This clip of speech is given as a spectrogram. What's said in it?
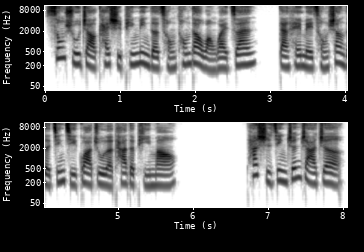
松鼠爪开始拼命地从通道往外钻，但黑莓从上的荆棘挂住了它的皮毛。它使劲挣扎着，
